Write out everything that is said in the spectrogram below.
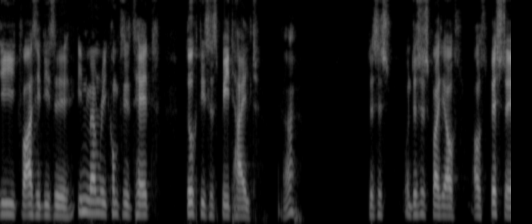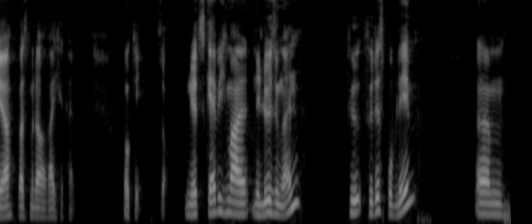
die quasi diese In-Memory-Komplexität durch dieses B teilt. Ja. Das ist, und das ist quasi auch, auch das Beste, ja, was man da erreichen kann. Okay, so. Und jetzt gebe ich mal eine Lösung an für, für das Problem, ähm,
